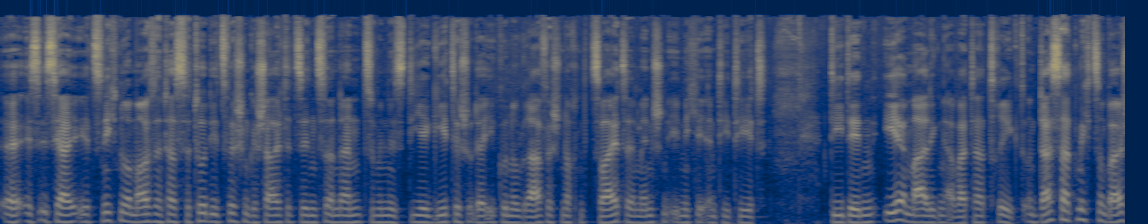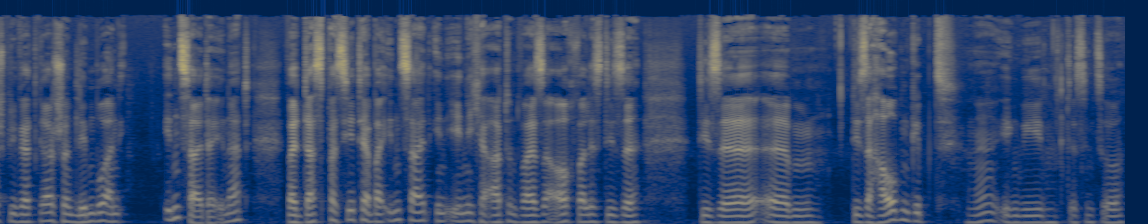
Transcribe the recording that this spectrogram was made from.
äh, es ist ja jetzt nicht nur Maus und Tastatur, die zwischengeschaltet sind, sondern zumindest diegetisch oder ikonografisch noch eine zweite menschenähnliche Entität, die den ehemaligen Avatar trägt. Und das hat mich zum Beispiel, wir hatten gerade schon Limbo an Inside erinnert, weil das passiert ja bei Inside in ähnlicher Art und Weise auch, weil es diese, diese, ähm, diese Hauben gibt, ne? irgendwie, das sind so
